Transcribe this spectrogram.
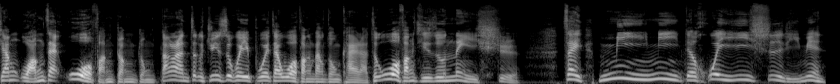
将王在卧房当中，当然这个军事会议不会在卧房当中开了，这个卧房其实就是内室，在秘密的会议室里面，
